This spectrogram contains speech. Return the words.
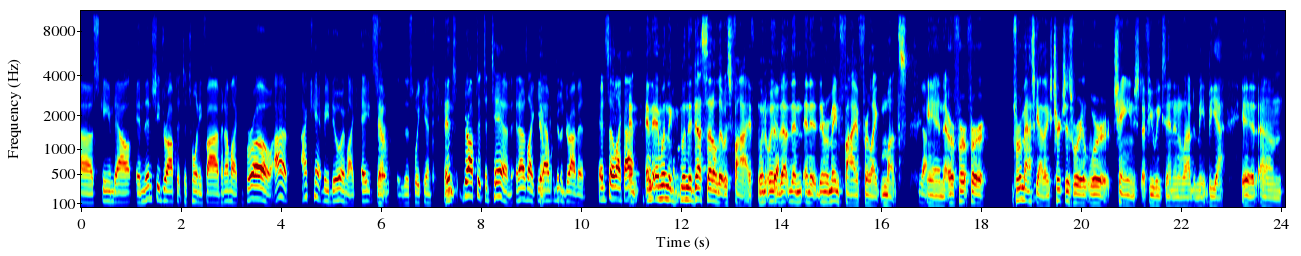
uh, schemed out, and then she dropped it to 25, and I'm like, bro, I I can't be doing like eight services this weekend. And- she dropped it to 10, and I was like, Yep. yeah, we're doing drive-in, and so like I and, and and when the when the dust settled, it was five. When when Yeah. that, then and it, it remained five for like months. Yeah. And or for for for mass gatherings, churches were were changed a few weeks in and allowed to meet. But yeah, it um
